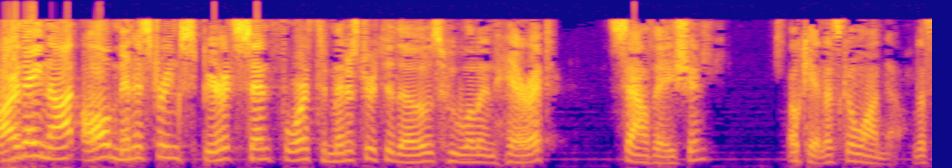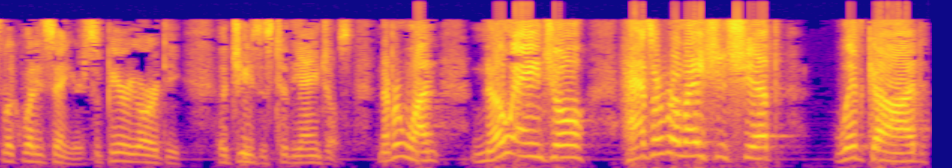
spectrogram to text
are they not all ministering spirits sent forth to minister to those who will inherit salvation? Okay, let's go on now. Let's look what he's saying here. Superiority of Jesus to the angels. Number one, no angel has a relationship with God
